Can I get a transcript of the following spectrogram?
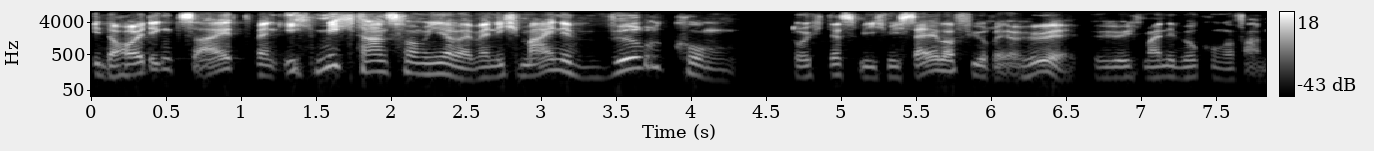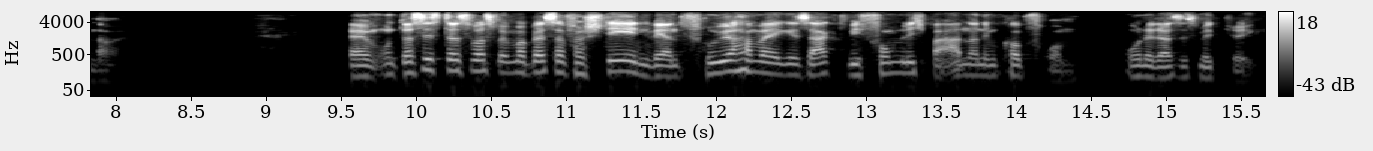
in der heutigen Zeit, wenn ich mich transformiere, wenn ich meine Wirkung durch das, wie ich mich selber führe, erhöhe, erhöhe ich meine Wirkung auf andere. Ähm, und das ist das, was wir immer besser verstehen. Während früher haben wir ja gesagt, wie fummel ich bei anderen im Kopf rum, ohne dass sie es mitkriegen.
